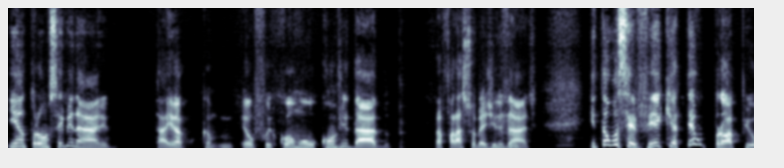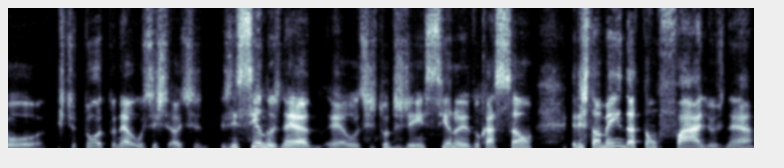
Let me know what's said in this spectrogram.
e entrou um seminário. Tá? Eu, eu fui como convidado para falar sobre agilidade. Uhum. Então você vê que até o próprio instituto, né, os, os ensinos, né, é, os institutos de ensino e educação, eles também ainda estão falhos, né,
